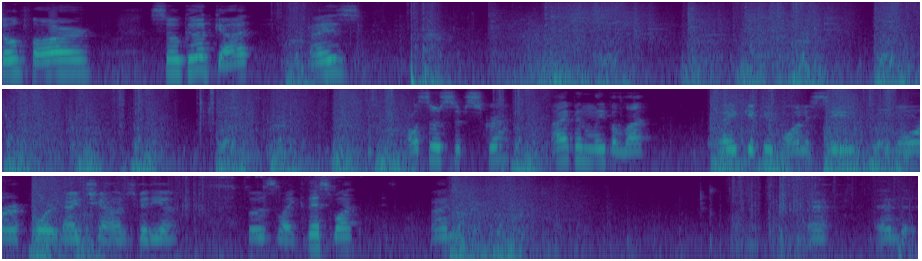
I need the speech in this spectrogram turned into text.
So far, so good, guy. Guys. Also subscribe. I've leave a like like if you want to see more Fortnite challenge videos like this one. And, uh, and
